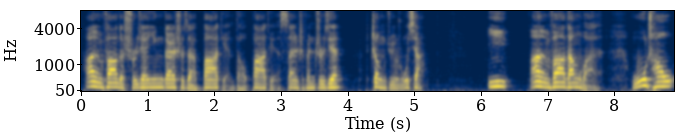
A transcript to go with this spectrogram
案发的时间应该是在八点到八点三十分之间。证据如下：一。案发当晚，吴超、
